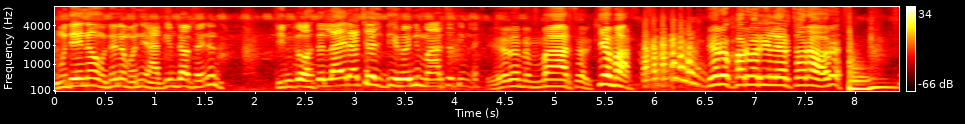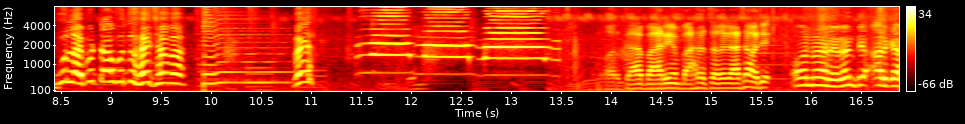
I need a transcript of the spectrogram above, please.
हुँदैन हुँदैन भन्ने हाकिम साहब छैनन् तिनको हस्ते लगाइरहेको छ दियो भने मार्छ तिमीलाई। हेर न मार्छ के मार्छ? तेरो खरबारी ल्याएर चरा हो र। उसलाई पो टाउको दुखाइ छ बा अर्का बारीमा बाख्रा चलाइरहेछ अझै अनुहार हेर नि त्यो अर्का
